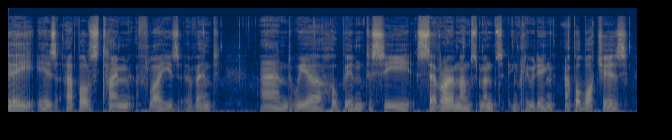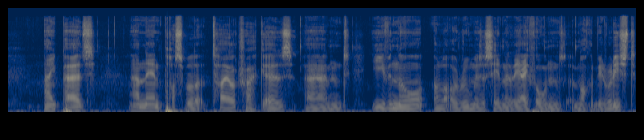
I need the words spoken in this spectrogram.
Today is Apple's Time Flies event, and we are hoping to see several announcements, including Apple Watches, iPads, and then possible tile trackers. And even though a lot of rumors are saying that the iPhones are not going to be released,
